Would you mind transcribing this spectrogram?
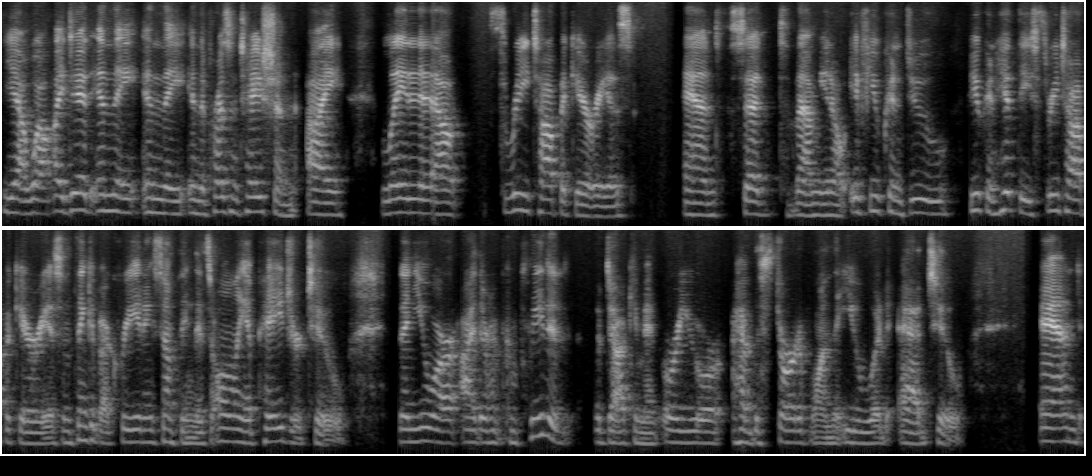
Yeah well i did in the in the in the presentation i laid it out three topic areas and said to them, you know, if you can do, if you can hit these three topic areas and think about creating something that's only a page or two, then you are either have completed a document or you have the start of one that you would add to. And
